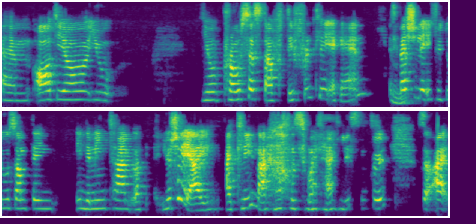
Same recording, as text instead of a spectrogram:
um, audio you you process stuff differently again mm-hmm. especially mm-hmm. if you do something in the meantime like usually i i clean my house when i listen to it so i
